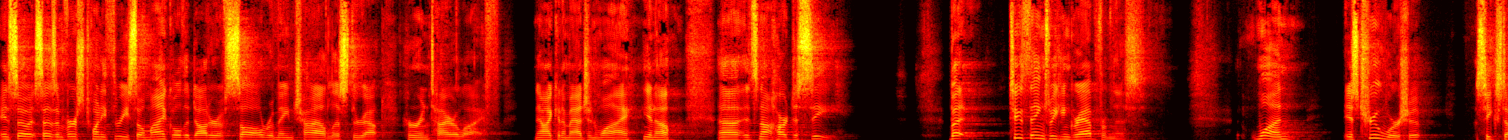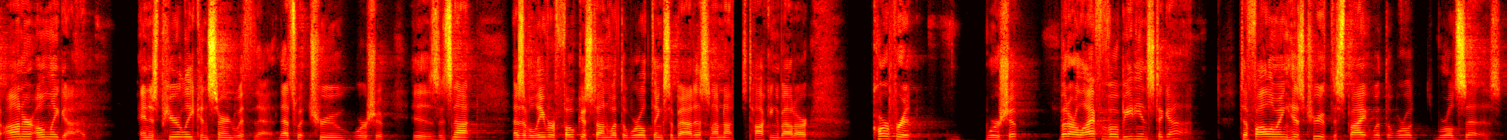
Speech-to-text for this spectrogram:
And so it says in verse 23 So Michal, the daughter of Saul, remained childless throughout her entire life. Now I can imagine why, you know. Uh, it's not hard to see. But two things we can grab from this. One is true worship seeks to honor only God and is purely concerned with that. That's what true worship is. It's not, as a believer, focused on what the world thinks about us. And I'm not talking about our corporate worship, but our life of obedience to God to following His truth despite what the world, world says.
